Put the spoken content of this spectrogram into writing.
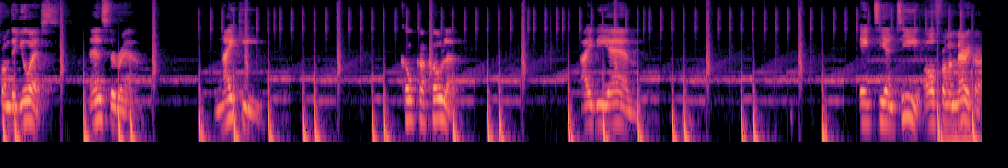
From the US, Instagram, Nike, Coca-Cola, IBM, AT&T, all from America.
